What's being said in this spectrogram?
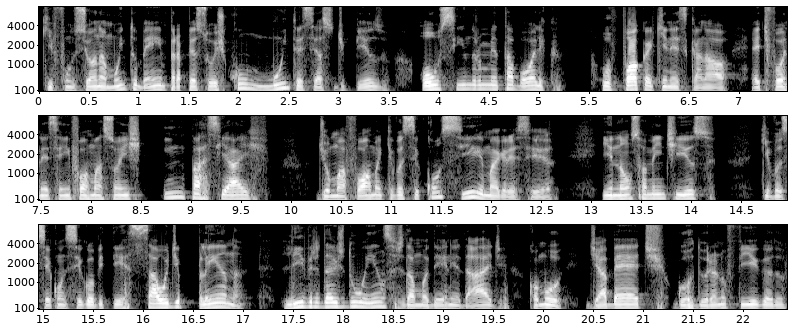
que funciona muito bem para pessoas com muito excesso de peso ou síndrome metabólica. O foco aqui nesse canal é te fornecer informações imparciais, de uma forma que você consiga emagrecer. E não somente isso, que você consiga obter saúde plena, livre das doenças da modernidade, como diabetes, gordura no fígado,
